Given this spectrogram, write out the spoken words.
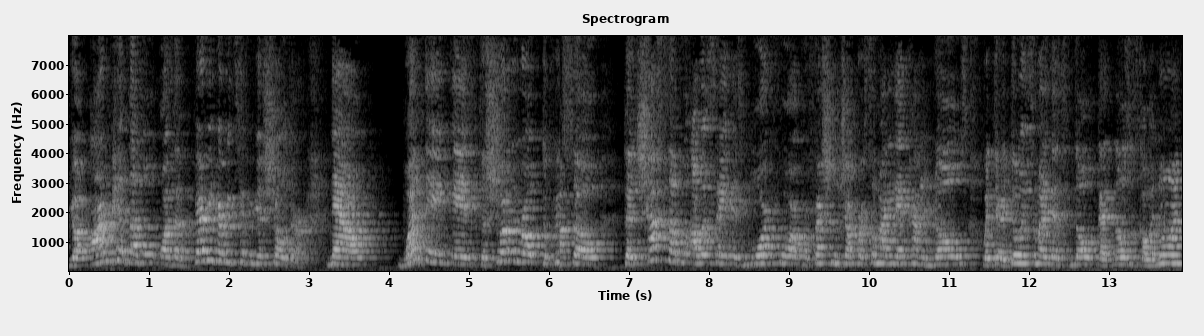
your armpit level, or the very, very tip of your shoulder. Now, one thing is the shorter the rope, the quicker. So the chest level, I would say, is more for a professional jumper, somebody that kind of knows what they're doing, somebody that's know, that knows what's going on,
